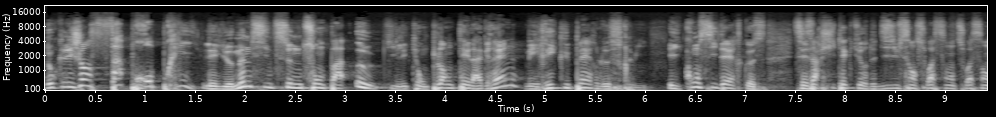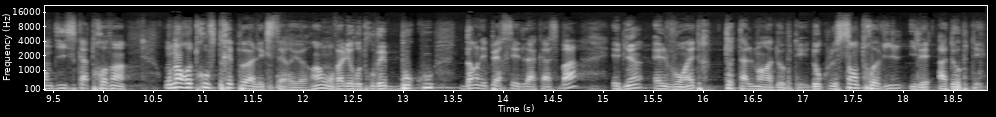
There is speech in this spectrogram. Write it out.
Donc les gens s'approprient les lieux, même si ce ne sont pas eux qui, ont planté la graine, mais ils récupèrent le fruit. Et ils considèrent que ces architectures de 1860, 70, 80, on en retrouve très peu à l'extérieur. Hein. on va les retrouver beaucoup dans les percées de la Casbah. Eh bien, elles vont être totalement adoptées. Donc le centre-ville, il est adopté.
